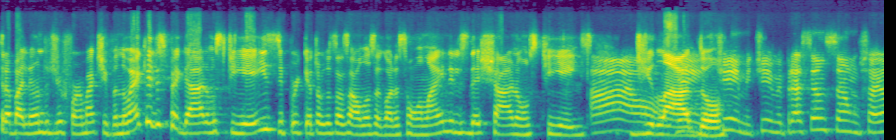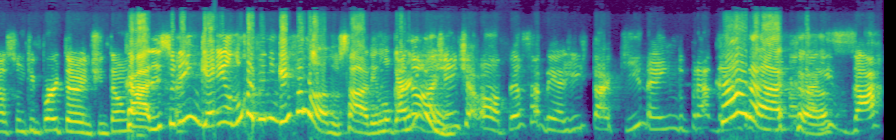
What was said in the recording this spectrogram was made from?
trabalhando de forma ativa. Não é que eles pegaram os TAs e porque todas as aulas agora são online, eles deixaram os TAs. Ah, de ó, lado. gente, time, time, presta atenção, isso aí é um assunto importante. Então, Cara, isso ninguém, eu nunca vi ninguém falando, Sara, em lugar ah, não, nenhum. a gente, ó, pensa bem, a gente tá aqui, né, indo para Caraca! analisar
